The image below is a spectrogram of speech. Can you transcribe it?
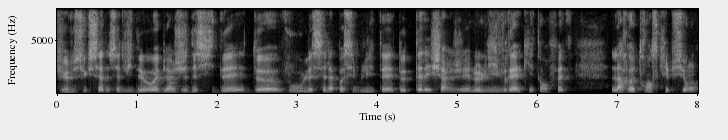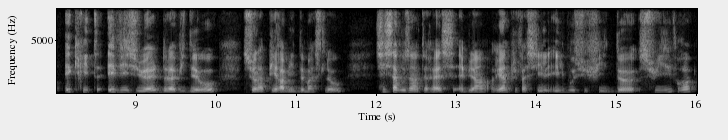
vu le succès de cette vidéo, eh j'ai décidé de vous laisser la possibilité de télécharger le livret qui est en fait la retranscription écrite et visuelle de la vidéo sur la pyramide de Maslow. Si ça vous intéresse, eh bien rien de plus facile, il vous suffit de suivre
